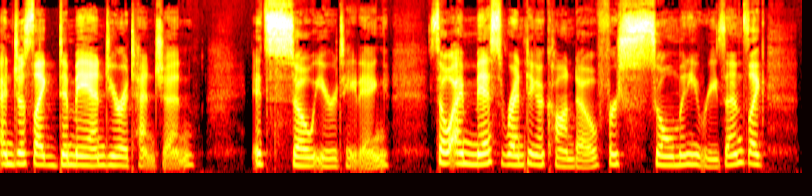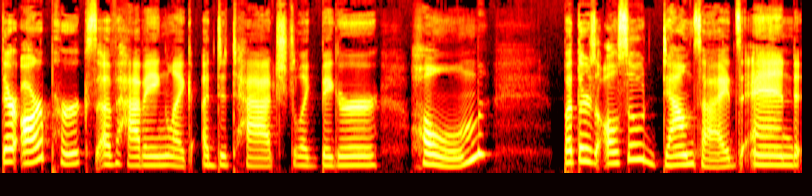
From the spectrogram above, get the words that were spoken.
and just like demand your attention. It's so irritating. So I miss renting a condo for so many reasons. Like there are perks of having like a detached, like bigger home, but there's also downsides and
